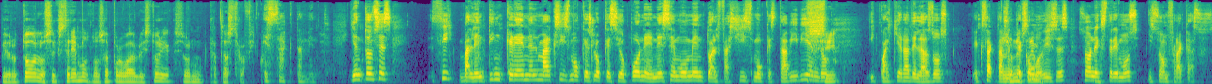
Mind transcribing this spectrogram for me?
pero todos los extremos nos ha probado la historia que son catastróficos. Exactamente. Y entonces sí, Valentín cree en el marxismo, que es lo que se opone en ese momento al fascismo que está viviendo, y cualquiera de las dos exactamente como dices, son extremos y son fracasos.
